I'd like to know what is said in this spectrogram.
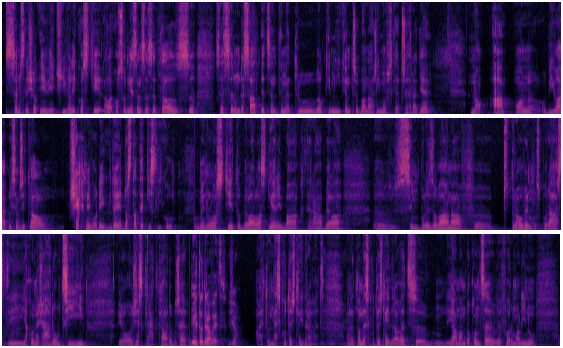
Jsem slyšel i větší velikosti, ale osobně jsem se setkal s, se 75 cm velkým mníkem třeba na Římovské přehradě. No a on obývá, jak už jsem říkal, všechny vody, kde je dostatek kyslíku. V minulosti to byla vlastně ryba, která byla eh, symbolizována v struhovém hospodářství jako nežádoucí, jo, že zkrátka dobře... Je to dravec, že jo? Ale je to neskutečný dravec. On je to neskutečný dravec. Já mám dokonce ve formalínu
